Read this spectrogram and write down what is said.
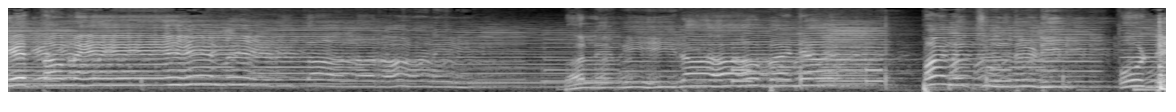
કે તમે રાણી ભલે વીરા બન્યા પણ ચુંદડી ઓઢી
